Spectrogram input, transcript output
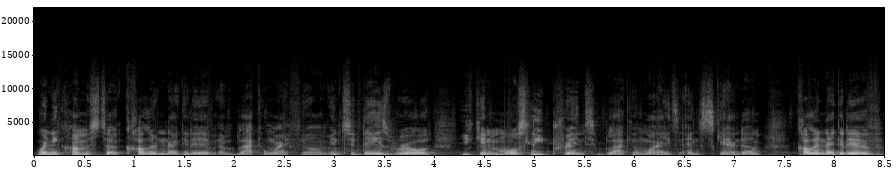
When it comes to a color negative and black and white film, in today's world, you can mostly print black and white and scan them. Color negative,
